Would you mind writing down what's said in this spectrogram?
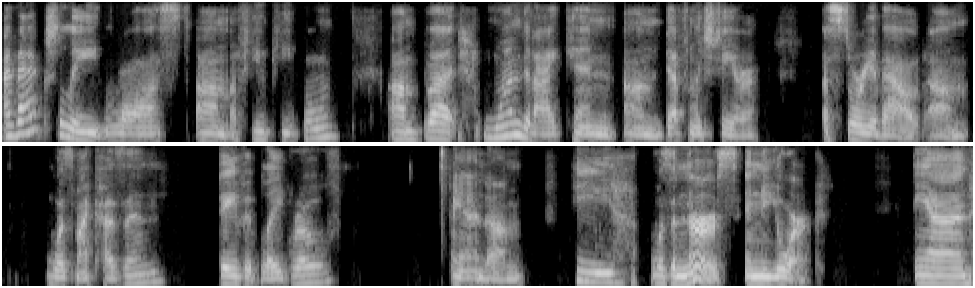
I've actually lost um, a few people, um, but one that I can um, definitely share a story about um, was my cousin David Blagrove, and um, he was a nurse in New York, and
